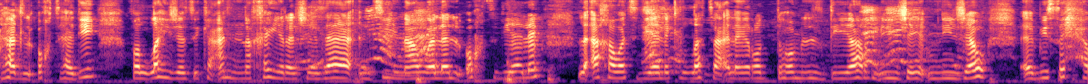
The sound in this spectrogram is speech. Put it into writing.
هاد الأخت هادي فالله يجازيك عنا خير الجزاء أنتينا ولا الأخت ديالك الأخوات ديالك الله تعالى يردهم للديار منين جاي منين جاو آه، بصحة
